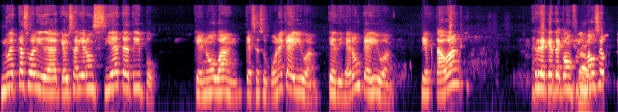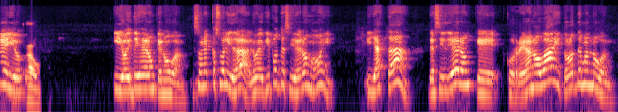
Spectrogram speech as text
No es casualidad que hoy salieron siete tipos que no van, que se supone que iban, que dijeron que iban, que estaban requete confirmados según ellos, y hoy dijeron que no van. Eso no es casualidad. Los equipos decidieron hoy y ya está. Decidieron que Correa no va y todos los demás no van.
